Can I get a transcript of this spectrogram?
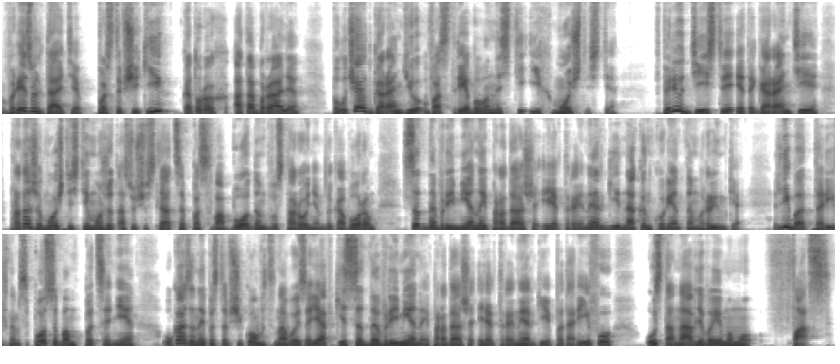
В результате поставщики, которых отобрали, получают гарантию востребованности их мощности. В период действия этой гарантии продажа мощности может осуществляться по свободным двусторонним договорам с одновременной продажей электроэнергии на конкурентном рынке, либо тарифным способом по цене, указанной поставщиком в ценовой заявке с одновременной продажей электроэнергии по тарифу, устанавливаемому в ФАС.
